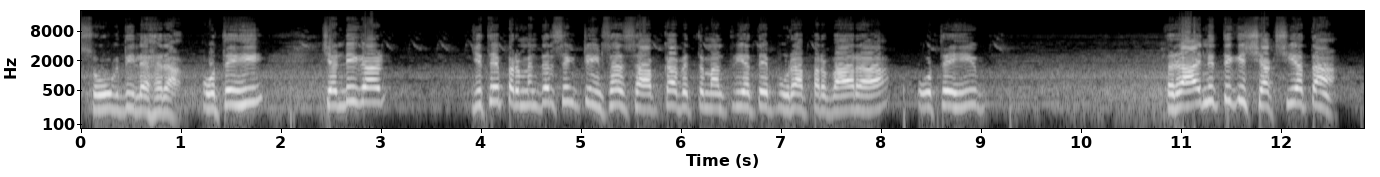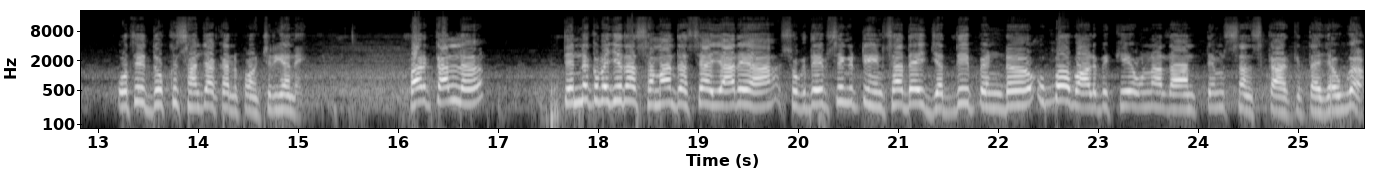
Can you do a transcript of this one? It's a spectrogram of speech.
ਸੋਗ ਦੀ ਲਹਿਰ ਆ। ਉੱਥੇ ਹੀ ਚੰਡੀਗੜ੍ਹ, ਜਿੱਥੇ ਪਰਮਿੰਦਰ ਸਿੰਘ ਢੀਂਡਸਾ ਸਾਬਕਾ ਵਿੱਤ ਮੰਤਰੀ ਅਤੇ ਪੂਰਾ ਪਰਿਵਾਰ ਆ, ਉੱਥੇ ਹੀ ਰਾਜਨੀਤਿਕ ਸ਼ਖਸੀਅਤਾਂ ਉਥੇ ਦੁੱਖ ਸਾਂਝਾ ਕਰਨ ਪਹੁੰਚ ਰਹੀਆਂ ਨੇ। ਪਰ ਕੱਲ 3:00 ਵਜੇ ਦਾ ਸਮਾਂ ਦੱਸਿਆ ਜਾ ਰਿਹਾ, ਸੁਖਦੇਵ ਸਿੰਘ ਢੀਂਡਸਾ ਦੇ ਜੱਦੀ ਪਿੰਡ ਉੱਭਾਵਾਲ ਵਿਖੇ ਉਹਨਾਂ ਦਾ ਅੰਤਿਮ ਸੰਸਕਾਰ ਕੀਤਾ ਜਾਊਗਾ।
